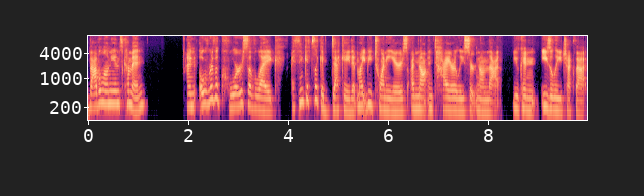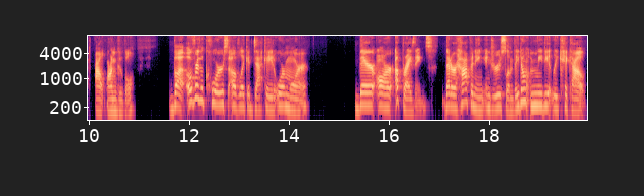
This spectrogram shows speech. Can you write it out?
Babylonians come in, and over the course of like, I think it's like a decade, it might be 20 years. I'm not entirely certain on that. You can easily check that out on Google. But over the course of like a decade or more, there are uprisings that are happening in Jerusalem. They don't immediately kick out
